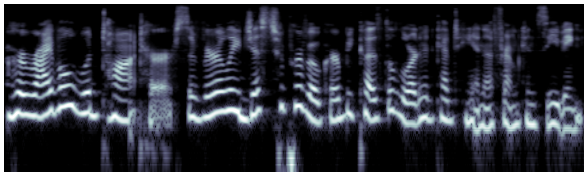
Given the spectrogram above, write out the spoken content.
Her rival would taunt her severely just to provoke her because the Lord had kept Hannah from conceiving.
